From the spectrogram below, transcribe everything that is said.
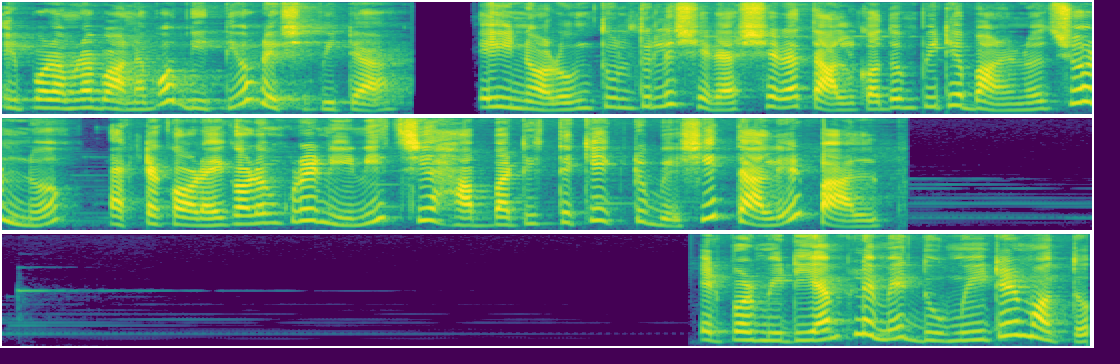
এরপর আমরা বানাবো দ্বিতীয় রেসিপিটা এই নরম তুলতুলে সেরা সেরা তালকদম পিঠে বানানোর জন্য একটা কড়াই গরম করে নিয়ে নিচ্ছি হাফ বাটির থেকে একটু বেশি তালের পাল্প। এরপর মিডিয়াম ফ্লেমে দু মিনিটের মতো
